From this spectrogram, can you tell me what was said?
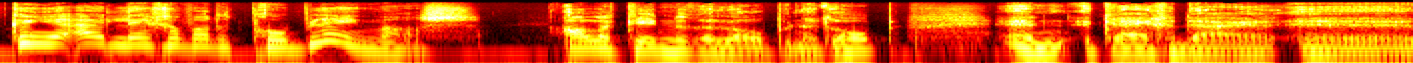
Kun je uitleggen wat het probleem was? Alle kinderen lopen het op en krijgen daar uh,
